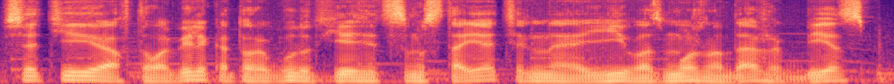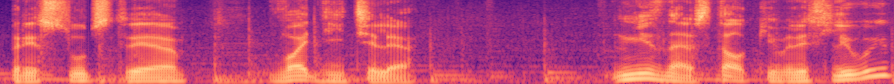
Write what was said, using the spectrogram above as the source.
Все те автомобили, которые будут ездить самостоятельно и, возможно, даже без присутствия водителя. Не знаю, сталкивались ли вы,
